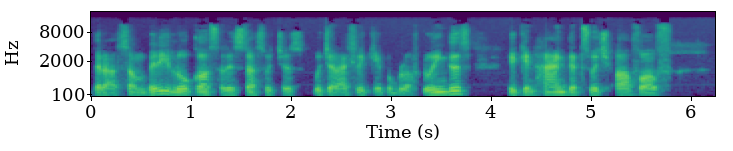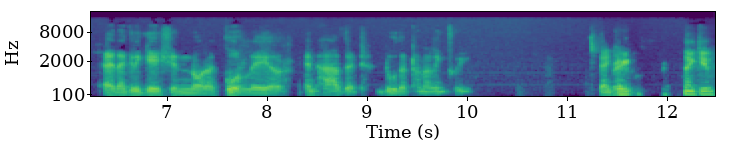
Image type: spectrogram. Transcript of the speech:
there are some very low cost Arista switches which are actually capable of doing this. You can hang that switch off of an aggregation or a core layer and have that do the tunneling for you. Thank Great. you. Thank you.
